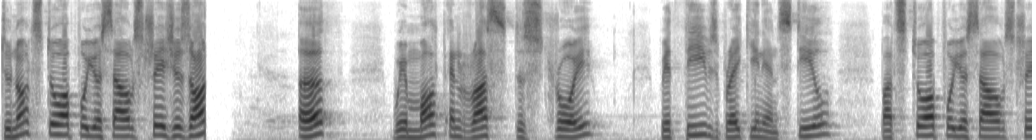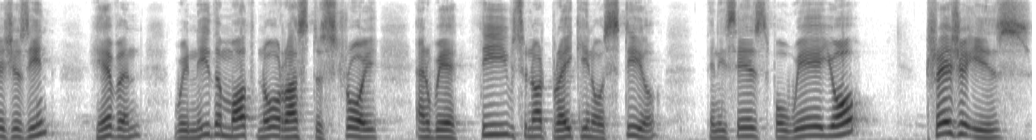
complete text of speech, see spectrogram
Do not store up for yourselves treasures on earth where moth and rust destroy, where thieves break in and steal, but store up for yourselves treasures in heaven where neither moth nor rust destroy, and where thieves do not break in or steal. Then he says, For where your treasure is,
